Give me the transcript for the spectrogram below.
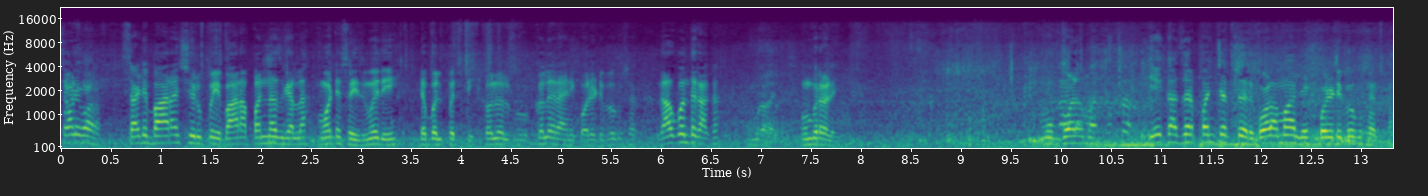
साडेबारा. साडे बाराशे रुपये. बारा पन्नास गेला. मोठ्या साईजमध्ये. डबल पत्ती. कलर कलर आणि क्वालिटी बघू शकता. गाव कोणतं काका? उंबराळे. उंबराळे मग गोळा माल. एक हजार पंच्याहत्तर. गोळा माल आहे. क्वालिटी बघू शकता.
